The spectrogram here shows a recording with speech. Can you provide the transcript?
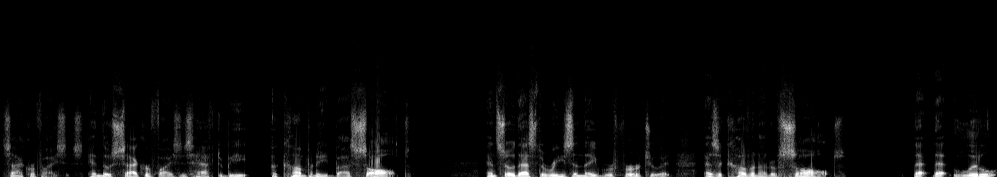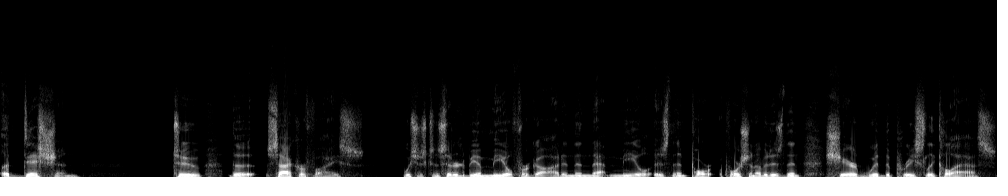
sacrifices. And those sacrifices have to be accompanied by salt. And so that's the reason they refer to it as a covenant of salt. That, that little addition to the sacrifice which is considered to be a meal for God, and then that meal is then a portion of it is then shared with the priestly class.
